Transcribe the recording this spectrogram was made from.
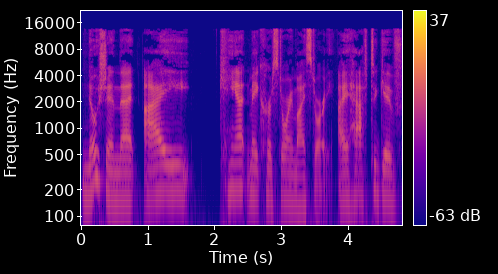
notion that I can't make her story my story. I have to give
